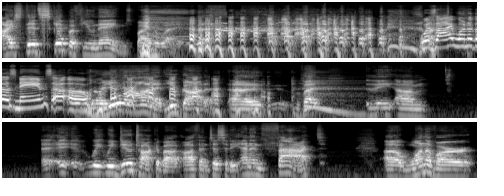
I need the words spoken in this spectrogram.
I did skip a few names, by the way. Was I one of those names? Uh oh. No, you were on it. You got it. Uh, But the um, it, it- we we do talk about authenticity, and in fact, uh, one of our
